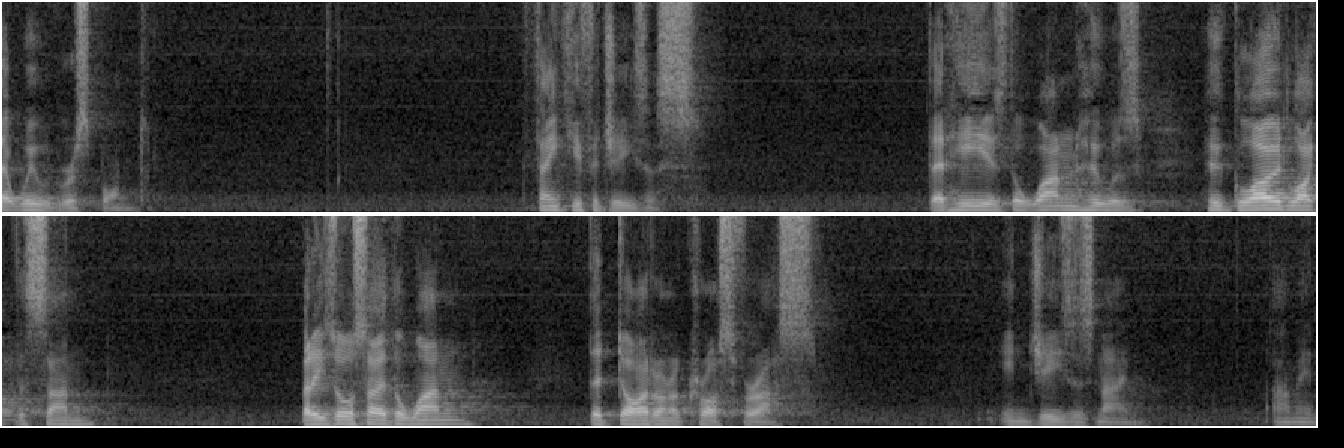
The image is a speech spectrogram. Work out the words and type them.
that we would respond. Thank you for Jesus. That he is the one who was who glowed like the sun, but he's also the one that died on a cross for us. In Jesus' name. Amen.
